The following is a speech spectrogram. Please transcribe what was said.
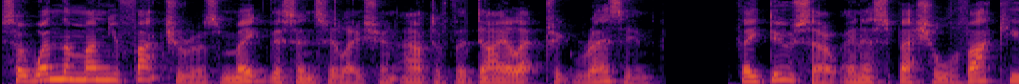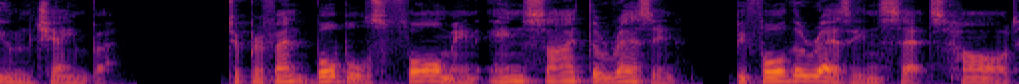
So when the manufacturers make this insulation out of the dielectric resin, they do so in a special vacuum chamber to prevent bubbles forming inside the resin before the resin sets hard.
